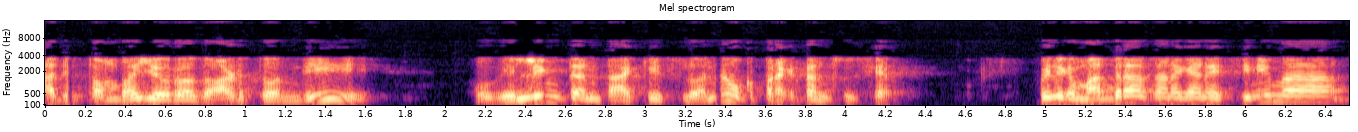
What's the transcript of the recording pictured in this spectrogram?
అది తొంభయో రోజు ఆడుతోంది. ఓ వెల్లింగ్టన్ టాకీస్లోనే ఒక ప్రకటన చూశారు. వీళ్ళకి మద్రాసు అనగానే సినిమా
